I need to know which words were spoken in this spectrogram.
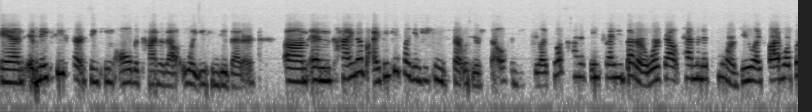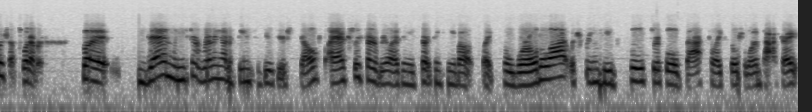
And it makes you start thinking all the time about what you can do better. Um, and kind of, I think it's like interesting to start with yourself and just be like, what kind of things can I do better? Work out 10 minutes more, do like five more push ups, whatever. But then when you start running out of things to do with yourself, I actually started realizing you start thinking about like the world a lot, which brings you full circle back to like social impact, right?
